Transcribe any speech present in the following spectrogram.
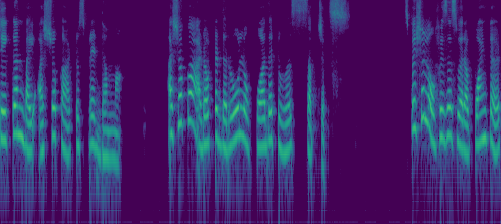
taken by Ashoka to spread Dhamma. Ashoka adopted the role of father to his subjects. Special officers were appointed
